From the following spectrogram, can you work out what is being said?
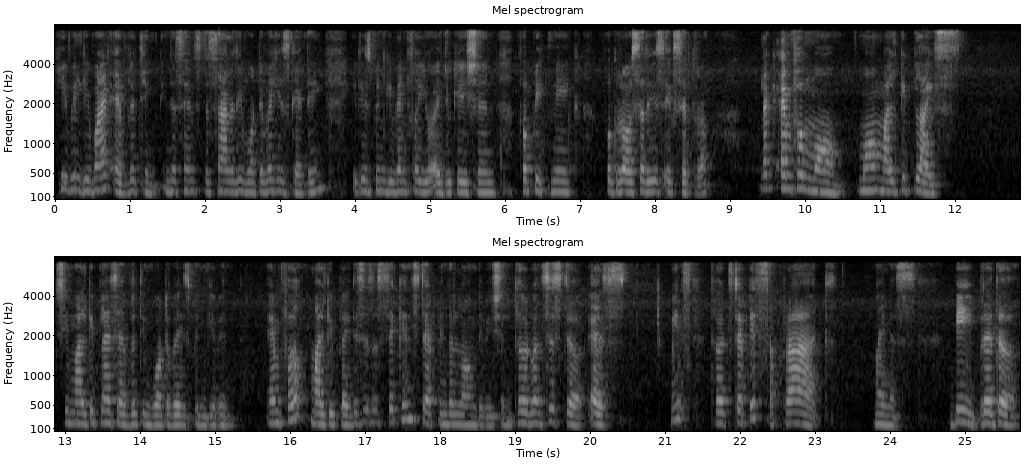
he will divide everything in the sense the salary whatever he is getting. It has been given for your education, for picnic, for groceries etc. Like M for mom. Mom multiplies she multiplies everything whatever has been given. M for multiply. This is the second step in the long division. Third one sister S means third step is subtract minus. B brother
